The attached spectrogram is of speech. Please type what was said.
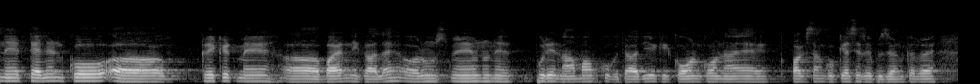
نے ٹیلنٹ کو کرکٹ میں باہر نکالا ہے اور اس میں انہوں نے پورے نام آپ کو بتا دیے کہ کون کون آیا ہے، پاکستان کو کیسے ریپرزینٹ کر رہا ہے۔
